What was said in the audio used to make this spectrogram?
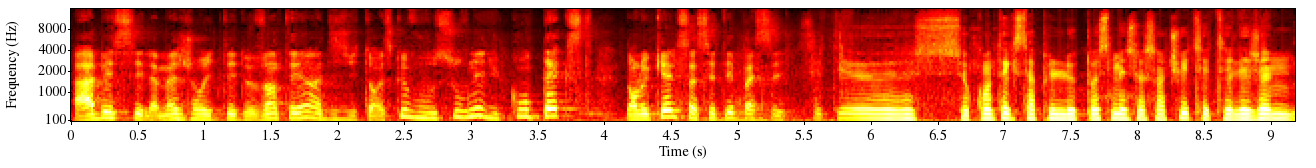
a abaissé la majorité de 21 à 18 ans? Est-ce que vous vous souvenez du contexte dans lequel ça s'était passé C'était euh, ce contexte appelé le post-mai 68, c'était les jeunes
